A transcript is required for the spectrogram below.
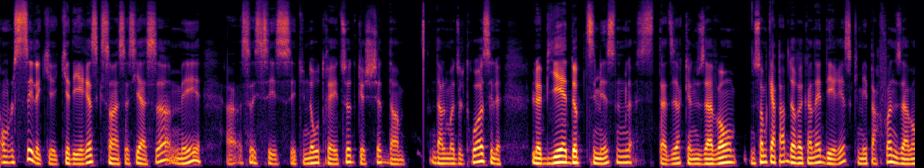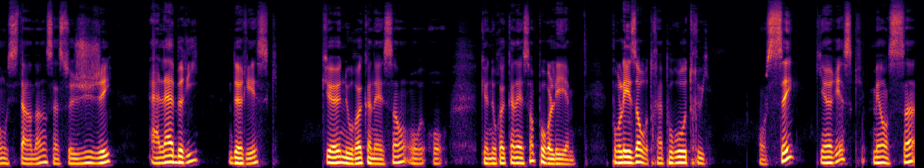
on le sait qu'il y, a des risques qui sont associés à ça, mais c'est une autre étude que je cite dans, dans le module 3, c'est le, le biais d'optimisme, c'est-à-dire que nous avons, nous sommes capables de reconnaître des risques, mais parfois nous avons aussi tendance à se juger à l'abri de risques que nous reconnaissons, que nous reconnaissons pour les, pour les autres, hein, pour autrui. On sait qu'il y a un risque, mais on se sent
